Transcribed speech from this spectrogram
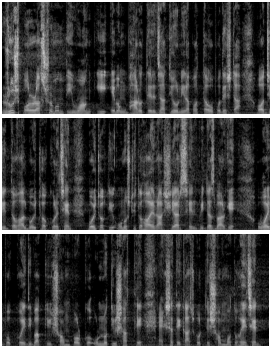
রুশ পররাষ্ট্রমন্ত্রী ওয়াং ই এবং ভারতের জাতীয় নিরাপত্তা উপদেষ্টা অজিত দোভাল বৈঠক করেছেন। বৈঠকটি অনুষ্ঠিত হয় রাশিয়ার সেন্ট পিটার্সবার্গে। উভয় পক্ষই দ্বিপাক্ষিক সম্পর্ক উন্নতির স্বার্থে একসাথে কাজ করতে সম্মত হয়েছেন।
